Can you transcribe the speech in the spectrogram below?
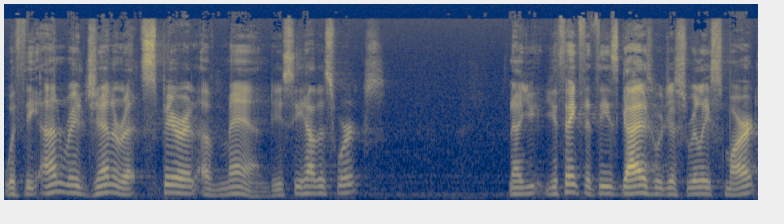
with the unregenerate spirit of man. Do you see how this works? Now, you, you think that these guys were just really smart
